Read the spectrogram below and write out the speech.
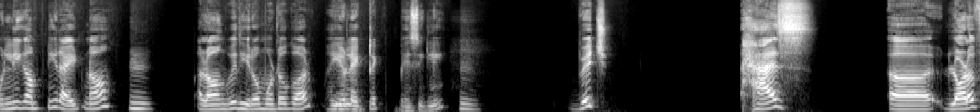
ओनली कंपनी राइट नाउ Hmm. along with Hero MotoCorp, Hero Yeah. Electric, basically, Hmm. which has a lot of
